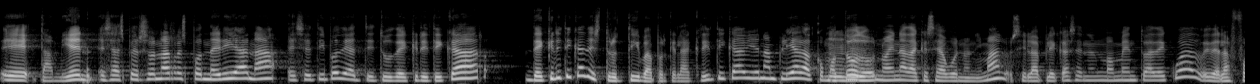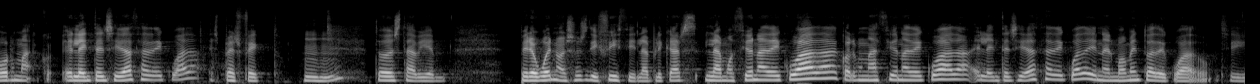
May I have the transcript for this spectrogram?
Eh, también esas personas responderían a ese tipo de actitud de criticar, de crítica destructiva, porque la crítica bien ampliada, como todo, no hay nada que sea bueno ni malo. Si lo aplicas en el momento adecuado y de la forma, en la intensidad adecuada, es perfecto. Todo está bien. Pero bueno, eso es difícil, aplicar la emoción adecuada, con una acción adecuada, en la intensidad adecuada y en el momento adecuado Sí.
